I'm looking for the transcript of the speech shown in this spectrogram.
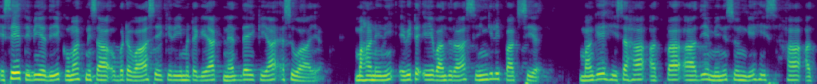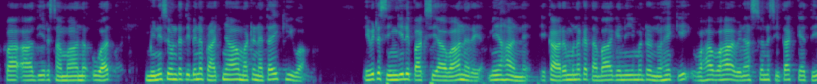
එසේ තිබියදී කුමක් නිසා ඔබට වාසය කිරීමට ගයක් නැද්දයි කියා ඇසුවාය. මහණෙනි එවිට ඒ වඳුරා සිංගිලි පක්ෂිය මගේ හිස හා අත්පා ආදී මිනිසුන්ගේ හිස් හා අත්පා ආදියට සමාන වුවත් මිනිසුන්ට තිබෙන ප්‍රඥාව මට නැතයි කීවා. එවිට සිංගිලි පක්ෂියා වානරය මේ අහන්නේ එක අරමුණක තබා ගැනීමට නොහැකි වහ වහ වෙනස් වන සිතක් ඇති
